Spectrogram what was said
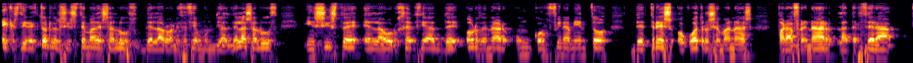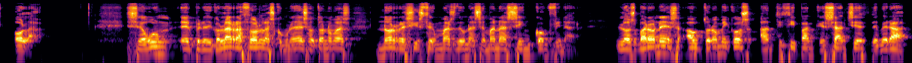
exdirector del Sistema de Salud de la Organización Mundial de la Salud, insiste en la urgencia de ordenar un confinamiento de tres o cuatro semanas para frenar la tercera ola. Según el periódico La Razón, las comunidades autónomas no resisten más de una semana sin confinar. Los varones autonómicos anticipan que Sánchez deberá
